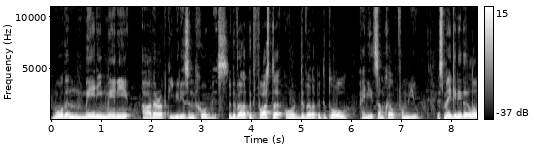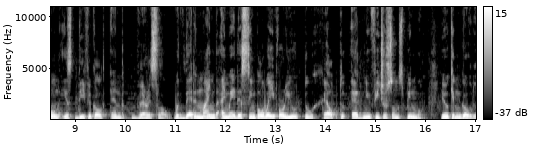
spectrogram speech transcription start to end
more than many many other activities and hobbies. To develop it faster or develop it at all, I need some help from you, as making it alone is difficult and very slow. With that in mind, I made a simple way for you to help to add new features on Spinball. You can go to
